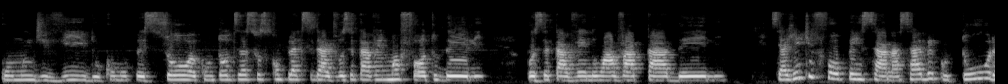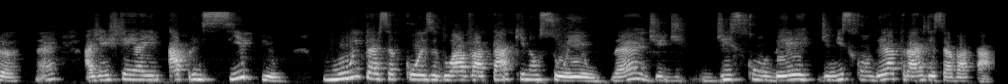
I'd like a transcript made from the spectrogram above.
como indivíduo, como pessoa, com todas as suas complexidades. Você está vendo uma foto dele, você está vendo um avatar dele, se a gente for pensar na cybercultura, né, a gente tem aí, a princípio, muito essa coisa do avatar que não sou eu, né, de, de, de esconder, de me esconder atrás desse avatar.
